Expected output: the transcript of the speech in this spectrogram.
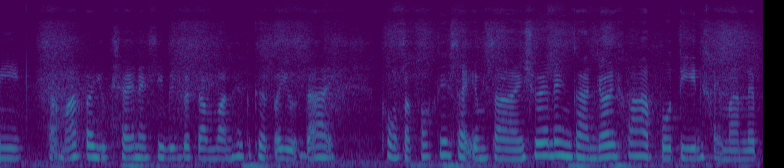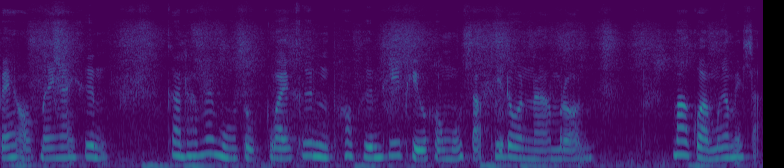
มี สามารถประยุกต์ใช้ในชีวิตประจำวันให้เกิดประโยชน์ได้ ผงซักฟอกที่ใส่เอนไซม์ช่วยเร่งการย่อยคราบโปรตีนไขมันและแป้งออกได้ง่ายขึ้น การทำให้หมูสุกไวขึ้นเพราะพื้นที่ผิวของหมูสับที่โดนน้ำร้อน มากกว่าเมื่อไม่สับ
